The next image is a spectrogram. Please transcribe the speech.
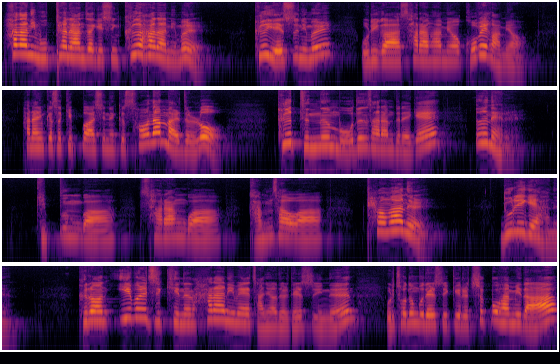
하나님 우편에 앉아 계신 그 하나님을 그 예수님을 우리가 사랑하며 고백하며 하나님께서 기뻐하시는 그 선한 말들로 그 듣는 모든 사람들에게 은혜를 기쁨과 사랑과 감사와 평안을 누리게 하는 그런 입을 지키는 하나님의 자녀들 될 수 있는 우리 초등부 될 수 있기를 축복합니다.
